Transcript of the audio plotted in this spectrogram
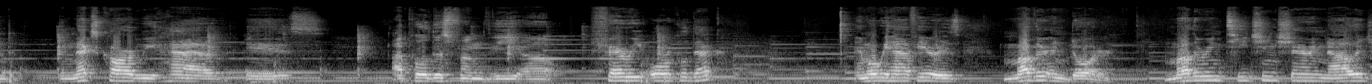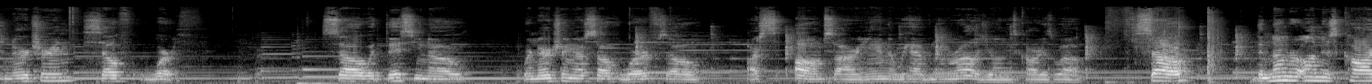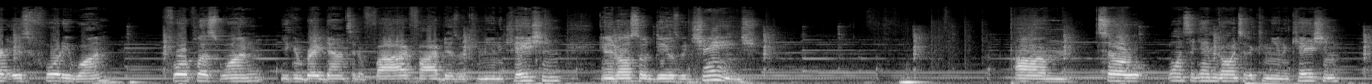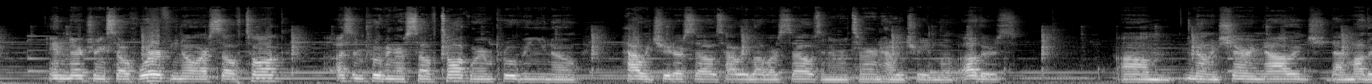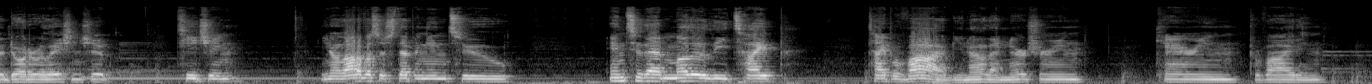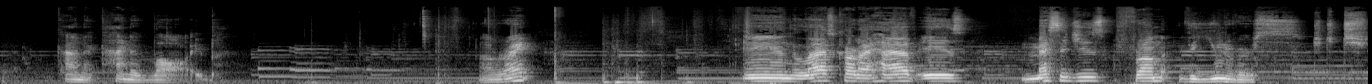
And the next card we have is I pulled this from the uh, Fairy Oracle deck. And what we have here is mother and daughter. Mothering, teaching, sharing knowledge, nurturing, self worth. So, with this, you know, we're nurturing our self worth. So, our oh, I'm sorry, and we have numerology on this card as well. So, the number on this card is 41. 4 plus 1, you can break down to the 5. 5 deals with communication, and it also deals with change. Um, so, once again, going to the communication and nurturing self worth, you know, our self talk, us improving our self talk, we're improving, you know, how we treat ourselves, how we love ourselves, and in return, how we treat and love others. Um, you know, and sharing knowledge, that mother daughter relationship, teaching. You know, a lot of us are stepping into into that motherly type type of vibe, you know, that nurturing, caring, providing kind of kind of vibe. All right? And the last card I have is Messages from the Universe.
